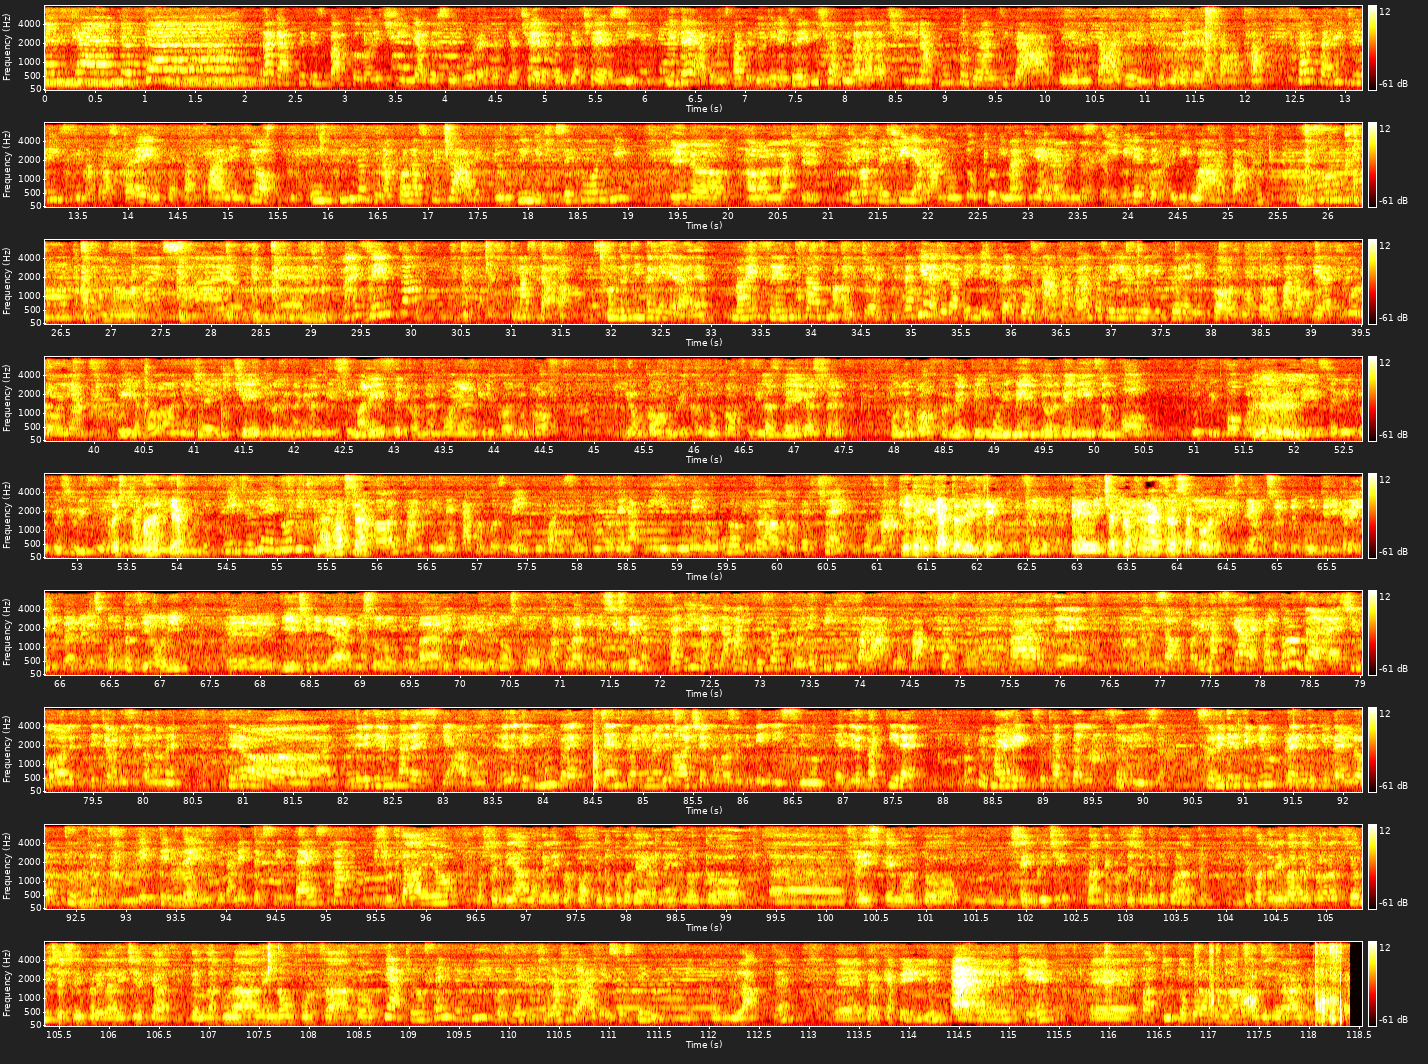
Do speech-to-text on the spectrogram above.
sbattono le ciglia per sedurre, per piacere, per piacersi. L'idea dell'estate 2013 arriva dalla Cina, frutto di un'antica arte, il ritaglio e l'incisione della carta. Carta leggerissima, trasparente, farfalle e fiocchi, un filo di una colla speciale e in 15 secondi In uh, lashes. le vostre ciglia avranno un tocco di magia irresistibile per chi vi guarda. Mai senza smalto. La fiera della bellezza è tornata, 46esima edizione del Cosmoprof alla fiera di Bologna. Qui a Bologna c'è il centro di una grandissima rete con poi anche il Cosmoprof di Hong Kong, il Cosmoprof di Las Vegas. Il Cosmoprof mette in movimento e organizza un po' tutto il popolo della Mm. bellezza e dei professionisti della Questo mondo. Nel 2012 Una per la rossa- prima volta anche il mercato cosmetico ha risentito della crisi, meno 1,8%, ma Più delicato del tè. E c'è proprio un altro sapore. Registriamo 7 punti di crescita nelle esportazioni, eh, 10 miliardi sono globali quelli del nostro fatturato del sistema. madrina della manifestazione Filippa Lagerbach. Un farde, non so, un po' di mascara, qualcosa ci vuole tutti i giorni secondo me. Però eh, non deve diventare schiavo. Credo che comunque dentro ognuno di noi c'è qualcosa di bellissimo e deve partire proprio magari soltanto dal sorriso. Sorridere di più rende più bello tutto. Le tendenze da mettersi in testa Sul taglio osserviamo delle proposte molto moderne, molto eh, fresche, molto mm, semplici, ma al tempo stesso molto colate. Per quanto riguarda le colorazioni c'è sempre la ricerca del naturale, non forzato. piacciono sempre più i cosmetici naturali e sostenibili. Un latte eh, per capelli eh, che eh, fa tutto quello che una donna può desiderare per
